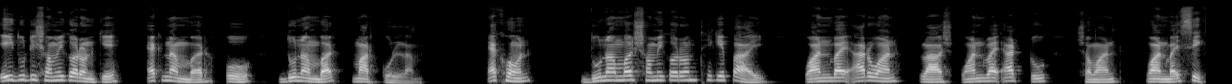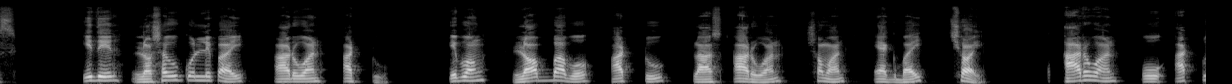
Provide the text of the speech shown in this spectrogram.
এই দুটি সমীকরণকে এক নাম্বার ও দু নাম্বার মার্ক করলাম। এখন দু নম্বর সমীকরণ থেকে পাই one by R one plus one by R two সমান ওয়ান বাই সিক্স এদের লসাগু করলে পাই আর ওয়ান আর টু এবং লব পাবো R two plus R one সমান এক বাই ছয়। আর ওয়ান ও আর টু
